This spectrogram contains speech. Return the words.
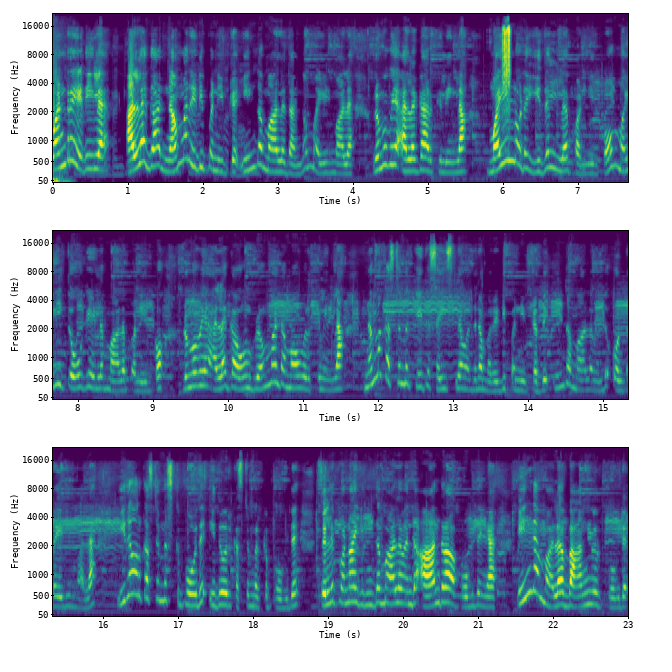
ஒன்றரை அடியில அழகா நம்ம ரெடி பண்ணிருக்க இந்த மாலை தாங்க மயில் மாலை. ரொம்பவே அழகா இருக்கு இல்லைங்களா? மயிலோட இதழில பண்ணியிருக்கோம். மயில் தோகையில மாலை பண்ணியிருக்கோம். ரொம்பவே அழகாவும் பிரம்மாண்டமாவும் இருக்கு இல்லைங்களா? நம்ம கஸ்டமர் கேட்ட சைஸ்ல வந்து நம்ம ரெடி பண்ணியிருக்கிறது இந்த மாலை வந்து ஒன்றரை அடி மாலை. இது ஒரு கஸ்டமர்ஸ்க்கு போகுது இது ஒரு கஸ்டமருக்கு போகுது. சொல்ல போனா இந்த மாலை வந்து ஆந்திரா போகுதுங்க. இந்த மாலை பெங்களூர் போகுது.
